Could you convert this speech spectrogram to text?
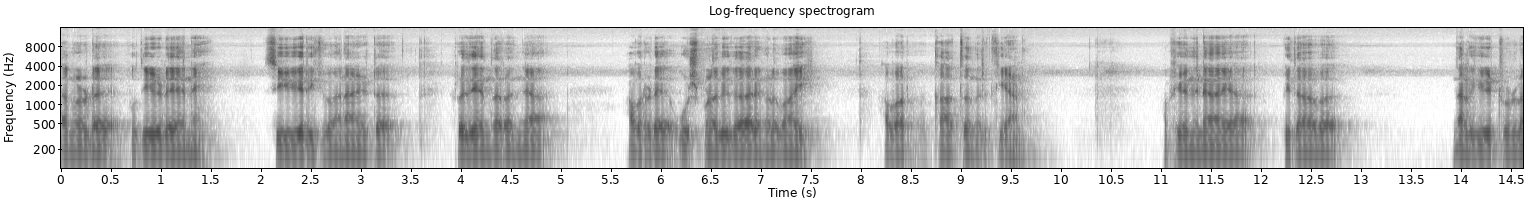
തങ്ങളുടെ പുതിയ ഇടയനെ സ്വീകരിക്കുവാനായിട്ട് ഹൃദയം നിറഞ്ഞ അവരുടെ ഊഷ്മള വികാരങ്ങളുമായി അവർ കാത്തു നിൽക്കുകയാണ്. അഭിമന്യനായ പിതാവ് നൽകിയിട്ടുള്ള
